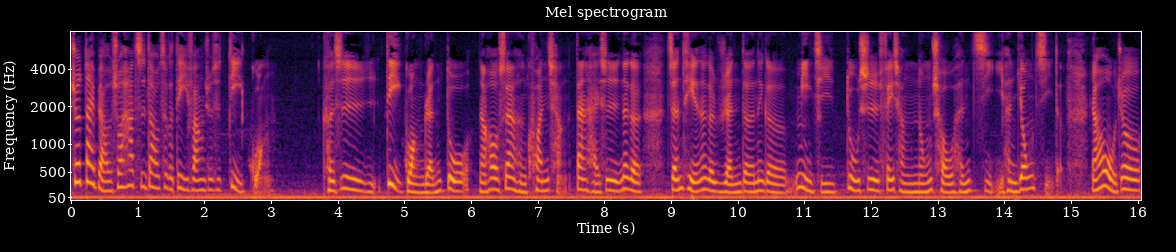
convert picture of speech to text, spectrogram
就代表说他知道这个地方就是地广，可是地广人多。然后虽然很宽敞，但还是那个整体的那个人的那个密集度是非常浓稠、很挤、很拥挤的。然后我就。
